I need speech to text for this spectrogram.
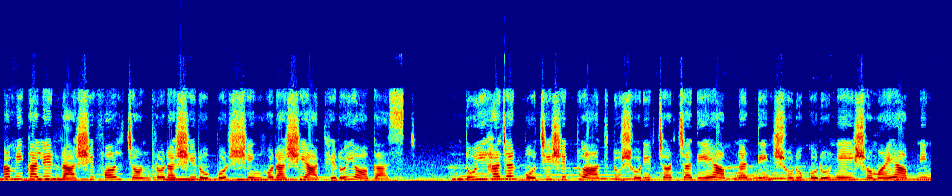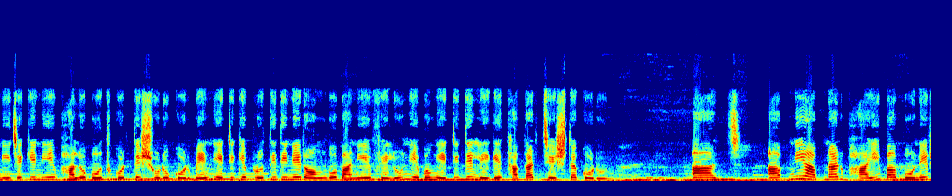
আগামীকালের রাশিফল চন্দ্র রাশির ওপর সিংহ রাশি আঠেরোই অগাস্ট। দুই হাজার পঁচিশ একটু আধটু শরীরচর্চা দিয়ে আপনার দিন শুরু করুন। এই সময়ে আপনি নিজেকে নিয়ে ভালো বোধ করতে শুরু করবেন। এটিকে প্রতিদিনের অঙ্গ বানিয়ে ফেলুন এবং এটিতে লেগে থাকার চেষ্টা করুন। আজ আপনি আপনার ভাই বা বোনের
